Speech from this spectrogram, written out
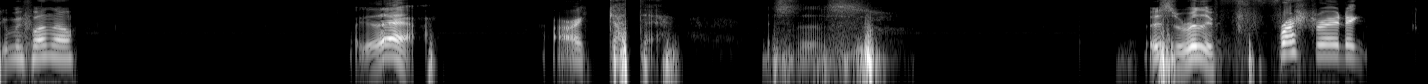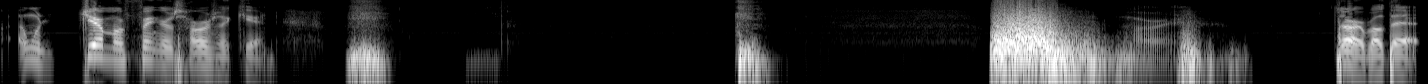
gonna be fun though. Look at that. Alright, got that. This is this is really frustrating. I'm gonna jam my fingers as hard as I can. Alright. Sorry about that.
